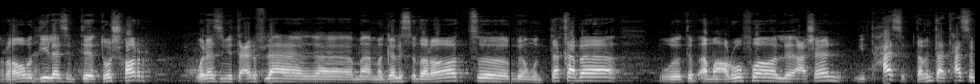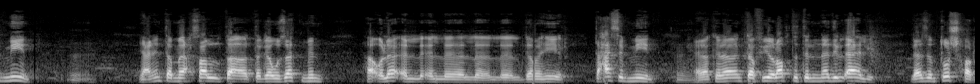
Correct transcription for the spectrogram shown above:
الروابط دي لازم تشهر ولازم يتعرف لها آه، مجالس إدارات آه، منتخبة وتبقى معروفة عشان يتحاسب. طب أنت هتحاسب مين؟ يعني أنت ما يحصل تجاوزات من هؤلاء ال- ال- ال- ال- الجماهير. تحاسب مين؟ يعني لكن أنت في رابطة النادي الأهلي لازم تشهر.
